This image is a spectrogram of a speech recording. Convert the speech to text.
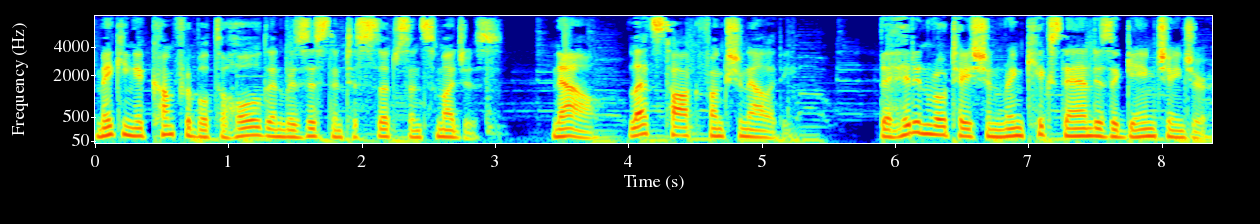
making it comfortable to hold and resistant to slips and smudges. Now, let's talk functionality. The hidden rotation ring kickstand is a game changer,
